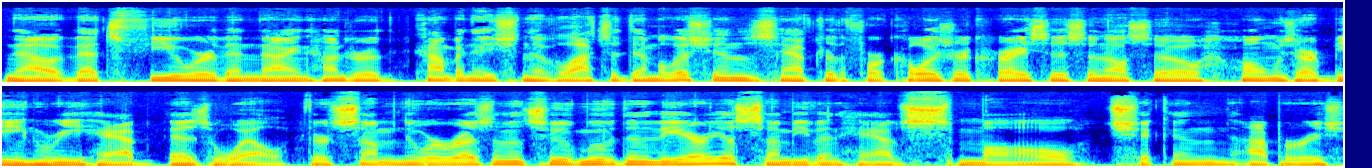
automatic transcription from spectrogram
Now that's fewer than 900. Combination of lots of demolitions after the foreclosure crisis, and also homes are being rehabbed as well. There's some newer residents who've moved into the area. Some even have small chicken operations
